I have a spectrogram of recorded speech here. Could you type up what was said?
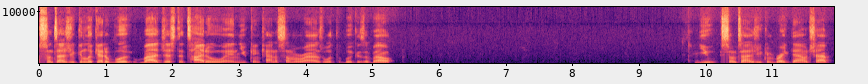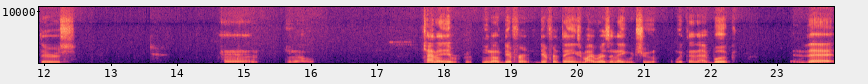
sometimes you can look at a book by just the title and you can kind of summarize what the book is about you sometimes you can break down chapters and you know kind of you know different different things might resonate with you within that book that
